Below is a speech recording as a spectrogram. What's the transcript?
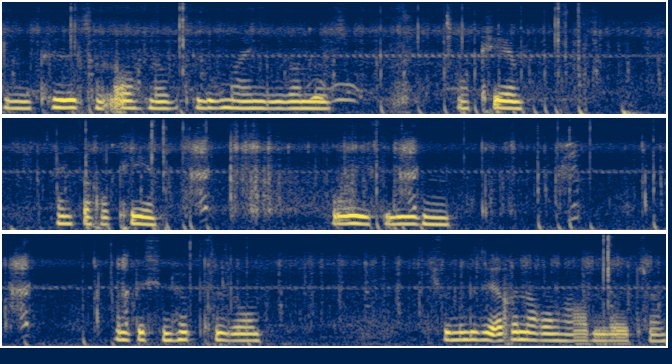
Ein Pilz und auch eine Blume eingesammelt. Okay. Einfach okay. Hui, fliegen. Ein bisschen hüpfen so. Ich will nur diese Erinnerung haben, Leute.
